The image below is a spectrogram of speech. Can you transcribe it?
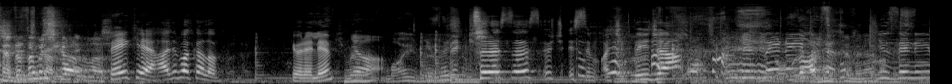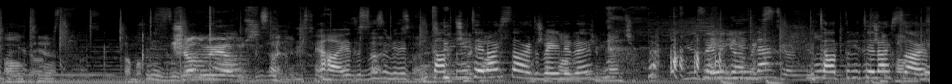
Sedat'a mı çıkardılar? Peki hadi bakalım. Görelim. Ya. Sırasız 3 isim açıklayacağım. Şu an oraya yazmışsın. Ya yazık nasıl bir tatlı bir telaş sardı beyleri. Bir tatlı bir telaş sardı.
